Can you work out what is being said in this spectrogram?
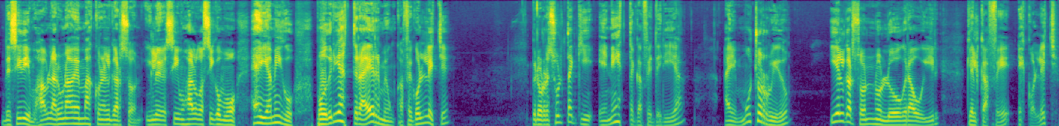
decidimos hablar una vez más con el garzón y le decimos algo así como, hey amigo, ¿podrías traerme un café con leche? Pero resulta que en esta cafetería hay mucho ruido y el garzón no logra oír que el café es con leche.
